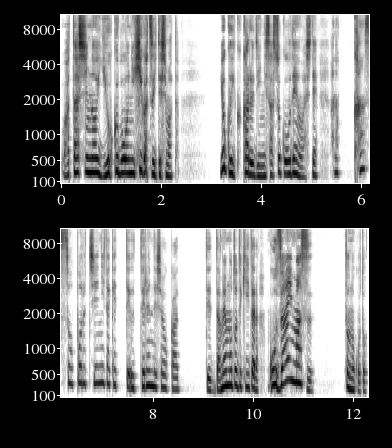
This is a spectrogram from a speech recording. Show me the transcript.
私の欲望に火がついてしまった。よく行くカルディに早速お電話して、あの、乾燥ポルチーニだけって売ってるんでしょうか？ってダメ元で聞いたら、ございますとのこと。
